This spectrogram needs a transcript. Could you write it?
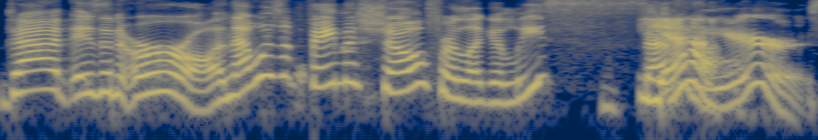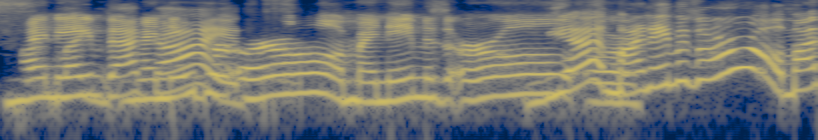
That is an Earl. And that was a famous show for like at least seven Yeah. years. my Like, name, that my guy. name is Earl, or my name is Earl. Yeah, or- my name is Earl. My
